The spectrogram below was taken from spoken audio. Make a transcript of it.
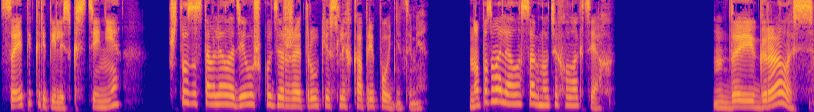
Цепи крепились к стене, что заставляло девушку держать руки слегка приподнятыми, но позволяло согнуть их в локтях. «Доигралась?»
